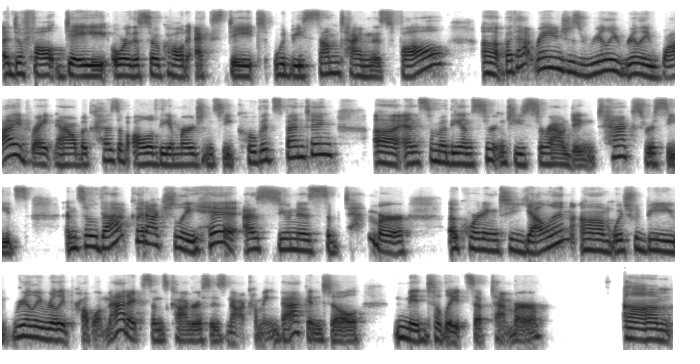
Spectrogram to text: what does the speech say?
a default date or the so called X date would be sometime this fall. Uh, but that range is really, really wide right now because of all of the emergency COVID spending uh, and some of the uncertainties surrounding tax receipts. And so that could actually hit as soon as September, according to Yellen, um, which would be really, really problematic since Congress is not coming back until mid to late September. Um,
